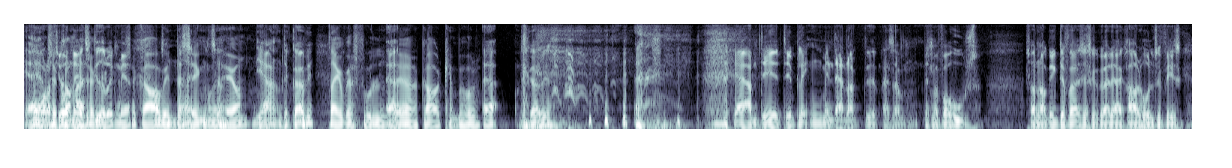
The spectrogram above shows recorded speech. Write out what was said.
Ja, jamen, så, så, kommer kommer, så gider du ikke mere. så graver vi et bassin ud så- af haven. Ja, men det gør vi. Drikker vi os fulde, Ja. ja. og graver et kæmpe hul. Ja, det gør vi. ja, jamen, det, det er planen, men der er nok, øh, altså, hvis man får hus, så er nok ikke det første, jeg skal gøre, det er at grave et hul til fisk.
